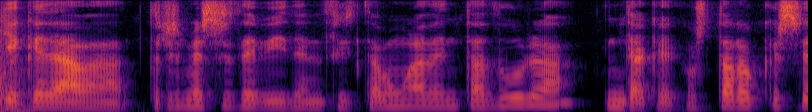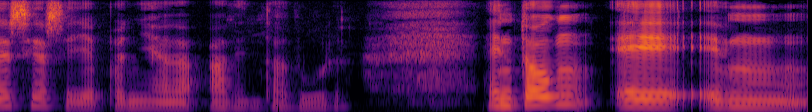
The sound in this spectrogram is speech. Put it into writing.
lle quedaba tres meses de vida e necesitaba unha dentadura, inda que costara o que sese, se lle poñía a dentadura. Entón, eh, em,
